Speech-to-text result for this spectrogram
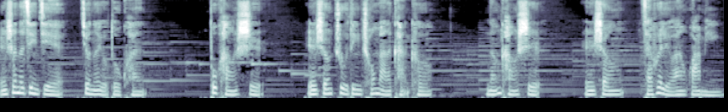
人生的境界就能有多宽。不扛事，人生注定充满了坎坷；能扛事。人生才会柳暗花明。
